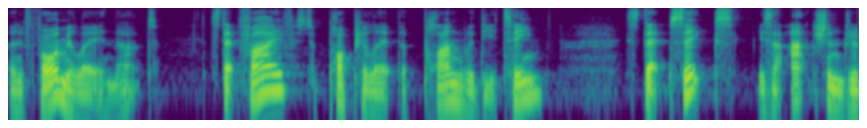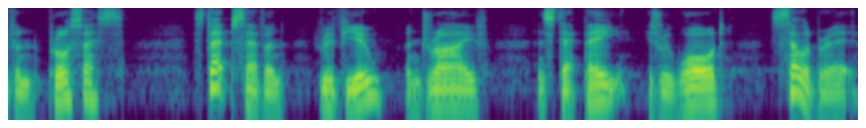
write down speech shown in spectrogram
and formulating that. Step five is to populate the plan with your team. Step six is an action driven process. Step seven, review and drive. And step eight is reward, celebrate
